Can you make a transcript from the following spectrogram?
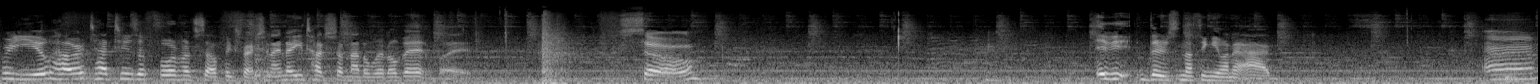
For you, how are tattoos a form of self-expression? I know you touched on that a little bit, but So if you, there's nothing you want to add, um.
